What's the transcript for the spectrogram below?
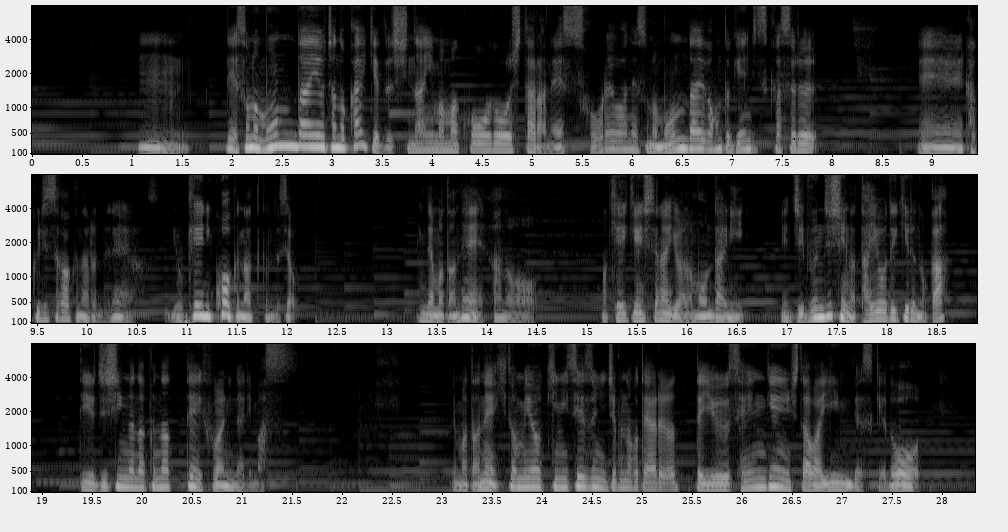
うん。で、その問題をちゃんと解決しないまま行動したらね、それはね、その問題が本当現実化する、えー、確率高くなるんでね、余計に怖くなってくんですよ。で、またね、あの、ま、経験してないような問題に、自分自身が対応できるのかっていう自信がなくなって不安になります。でまたね、人目を気にせずに自分のことやるっていう宣言したはいいんですけど、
